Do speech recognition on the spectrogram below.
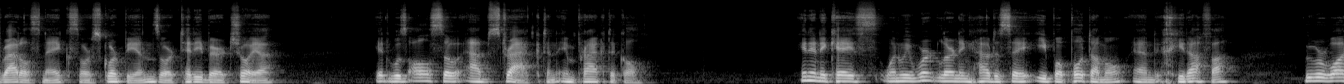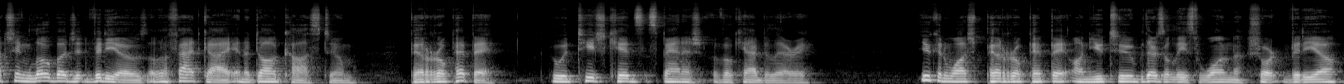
rattlesnakes or scorpions or teddy bear cholla. It was also abstract and impractical. In any case, when we weren't learning how to say hippopotamo and jirafa, we were watching low budget videos of a fat guy in a dog costume, Perro Pepe, who would teach kids Spanish vocabulary. You can watch Perro Pepe on YouTube. There's at least one short video.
